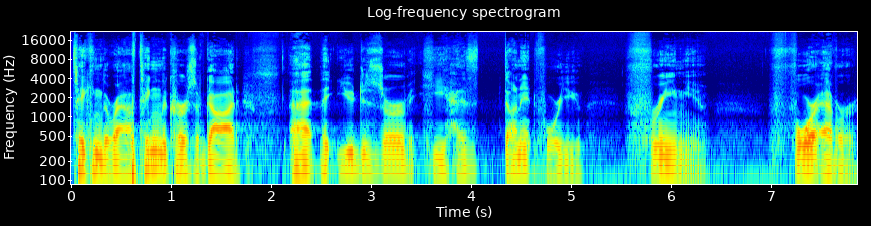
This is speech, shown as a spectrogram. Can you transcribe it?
taking the wrath, taking the curse of God uh, that you deserve. He has done it for you, freeing you forever.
